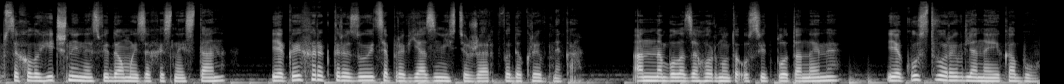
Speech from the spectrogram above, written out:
психологічний несвідомий захисний стан, який характеризується прив'язаністю жертви до кривдника. Анна була загорнута у світ плутанини, яку створив для неї кабу.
